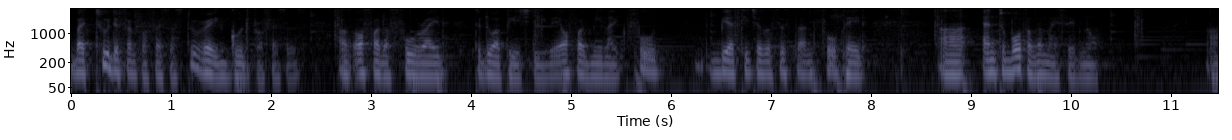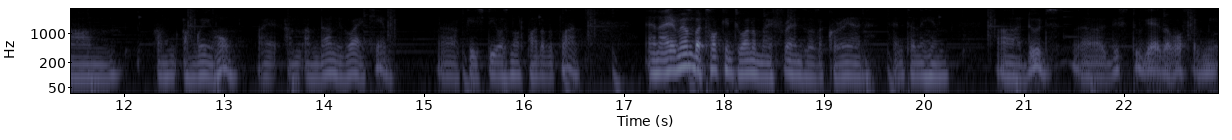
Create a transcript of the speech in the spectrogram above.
by two different professors, two very good professors. I was offered a full ride to do a PhD. They offered me like full, be a teacher's assistant, full paid. Uh, and to both of them, I said no. Um, I'm, I'm going home. I, I'm, I'm done with why I came. Uh, PhD was not part of the plan. And I remember talking to one of my friends who was a Korean and telling him, uh, dude, uh, these two guys have offered me.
